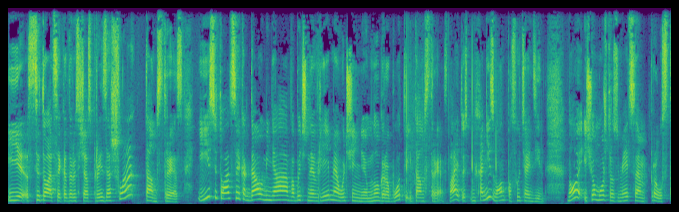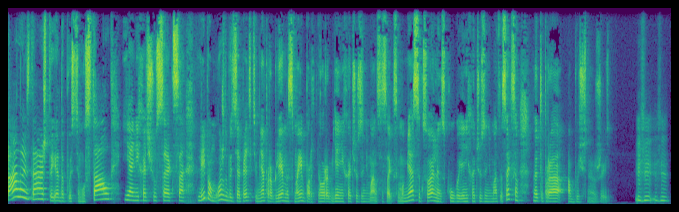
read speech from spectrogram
И ситуация, которая сейчас произошла, там стресс. И ситуации, когда у меня в обычное время очень много работы, и там стресс. Да? И, то есть механизм, он по сути один. Но еще может, разумеется, про усталость, да, что я, допустим, устал, я не хочу секса. Либо, может быть, опять-таки, у меня проблемы с моим партнером, я не хочу заниматься сексом. У меня сексуальная скука, я не хочу заниматься сексом. Но это про обычную жизнь. Мгм, мгм.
